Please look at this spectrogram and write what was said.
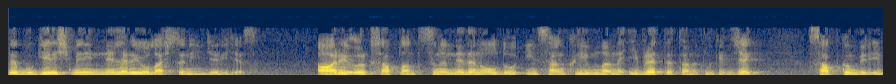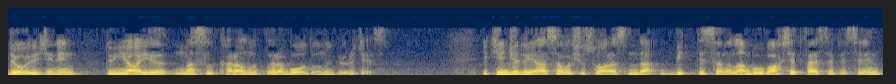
ve bu gelişmenin nelere yol açtığını inceleyeceğiz. Ari ırk saplantısının neden olduğu insan kıyımlarına ibretle tanıklık edecek, sapkın bir ideolojinin dünyayı nasıl karanlıklara boğduğunu göreceğiz. İkinci Dünya Savaşı sonrasında bitti sanılan bu vahşet felsefesinin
